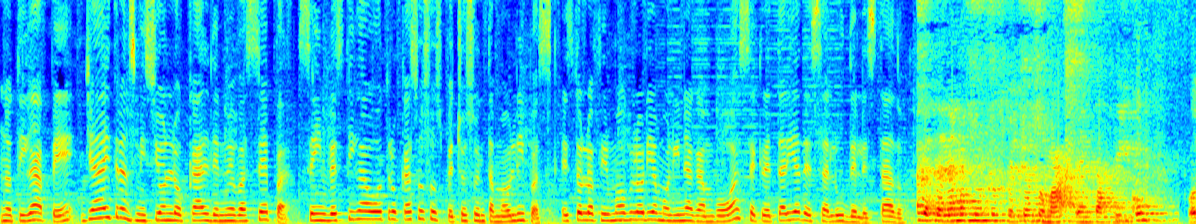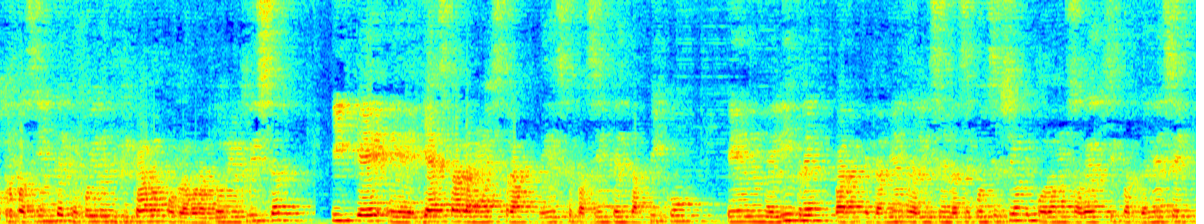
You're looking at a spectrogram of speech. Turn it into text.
Notigape, ya hay transmisión local de nueva cepa. Se investiga otro caso sospechoso en Tamaulipas. Esto lo afirmó Gloria Molina Gamboa, secretaria de Salud del Estado. Tenemos un sospechoso más en Tampico, otro paciente que fue identificado por laboratorios Lister y que eh, ya está la muestra de este paciente en Tampico en el INRE para que también realicen la secuenciación y podamos saber si pertenece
